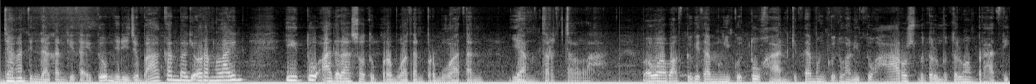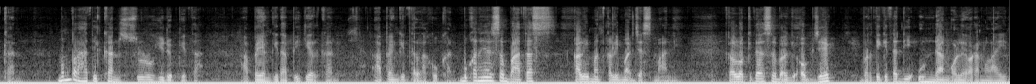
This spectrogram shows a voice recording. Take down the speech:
Jangan tindakan kita itu menjadi jebakan bagi orang lain. Itu adalah suatu perbuatan-perbuatan yang tercela bahwa waktu kita mengikut Tuhan, kita mengikut Tuhan itu harus betul-betul memperhatikan, memperhatikan seluruh hidup kita, apa yang kita pikirkan, apa yang kita lakukan. Bukan hanya sebatas kalimat-kalimat jasmani. Kalau kita sebagai objek, berarti kita diundang oleh orang lain.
